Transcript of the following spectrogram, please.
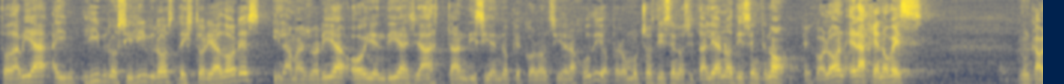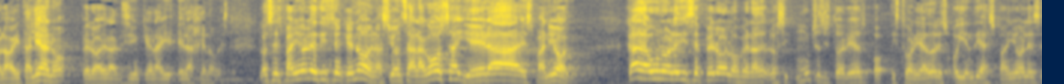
todavía hay libros y libros de historiadores y la mayoría hoy en día ya están diciendo que Colón sí era judío, pero muchos dicen, los italianos dicen que no, que Colón era genovés. Nunca hablaba italiano, pero era, que era, era genovés. Los españoles dicen que no, nació en Zaragoza y era español. Cada uno le dice, pero los, muchos historiadores, hoy en día españoles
